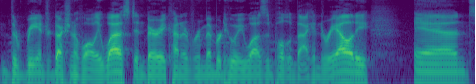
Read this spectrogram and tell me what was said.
the reintroduction of Wally West, and Barry kind of remembered who he was and pulled him back into reality. And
